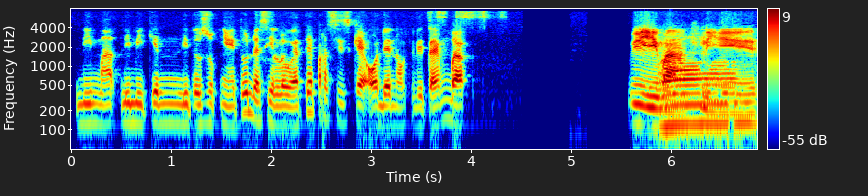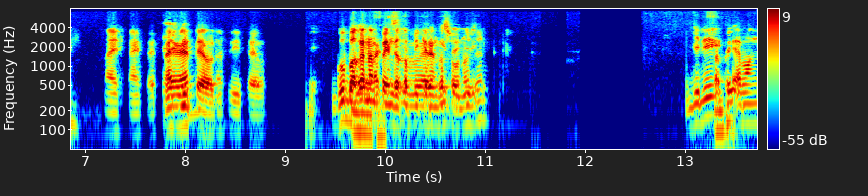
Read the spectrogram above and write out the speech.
di ma- dibikin ditusuknya itu udah siluetnya persis kayak Oden waktu ditembak. wih Oh. mah nih nice nice nice, nice kan? detail nice detail gue bahkan Iya. sampai nggak kepikiran ke gitu, sono jadi- kan Jadi Tapi- emang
